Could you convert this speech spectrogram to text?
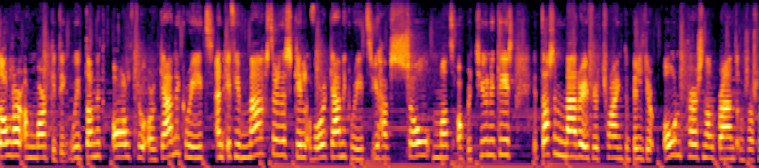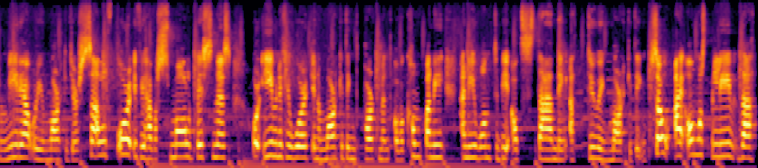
dollar on marketing. We've done it all through organic reach, and if you master the skill of organic reach, you have so much opportunities. It doesn't matter if you're trying to build your own personal brand on social media or you market yourself, or if you have a small business, or even if you work in a marketing department of a company and you want to be outstanding at doing marketing. So I almost believe that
